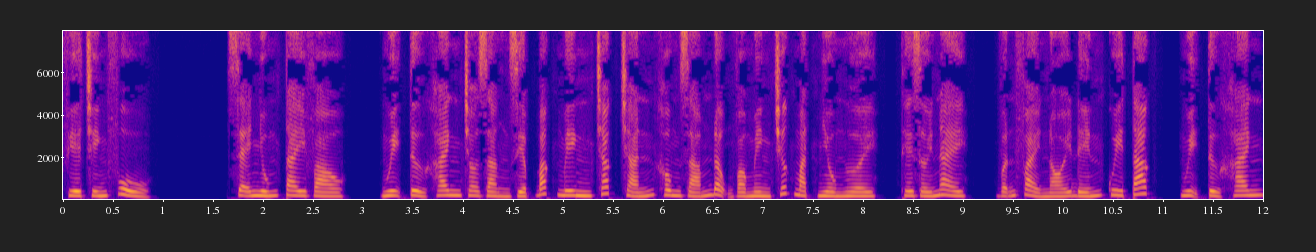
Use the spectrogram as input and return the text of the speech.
phía chính phủ sẽ nhúng tay vào. Ngụy Tử Khanh cho rằng Diệp Bắc Minh chắc chắn không dám động vào mình trước mặt nhiều người, thế giới này vẫn phải nói đến quy tắc, Ngụy Tử Khanh.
